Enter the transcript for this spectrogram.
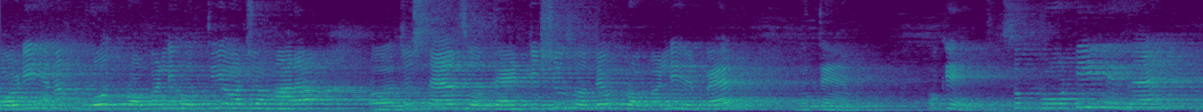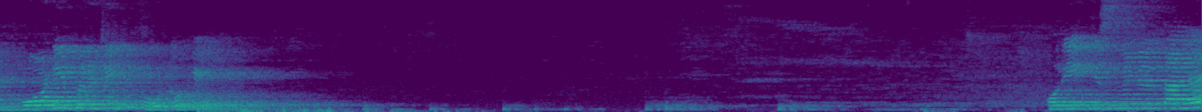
बॉडी है ना ग्रोथ प्रॉपरली होती है और जो हमारा जो सेल्स होते हैं टिश्यूज होते हैं, वो प्रॉपरली रिपेयर होते हैं। Okay so protein is an body building food okay और ये किसमें मिलता है?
